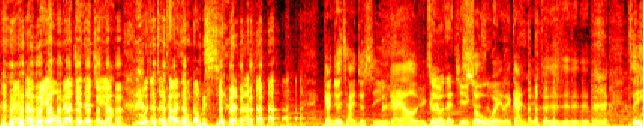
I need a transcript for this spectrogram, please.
没有，我们要接这句啊！我就最讨厌这种东西了。感觉起来就是应该要有一个最后再接收尾的感觉，对对对对对对。对，所以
